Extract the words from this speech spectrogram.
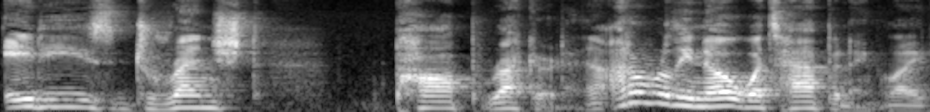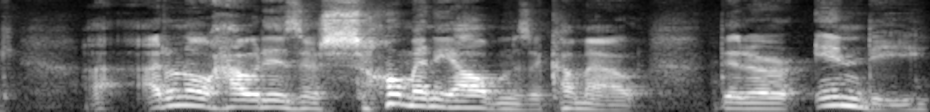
'80s drenched pop record, and I don't really know what's happening. Like I don't know how it is. There's so many albums that come out that are indie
